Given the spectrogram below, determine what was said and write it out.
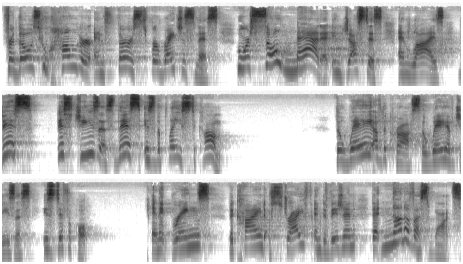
For those who hunger and thirst for righteousness, who are so mad at injustice and lies, this, this Jesus, this is the place to come. The way of the cross, the way of Jesus, is difficult. And it brings the kind of strife and division that none of us wants.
